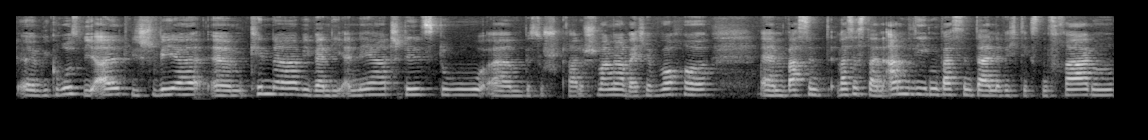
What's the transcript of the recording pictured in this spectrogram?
Äh, wie groß, wie alt, wie schwer? Ähm, Kinder, wie werden die ernährt? Stillst du? Ähm, bist du gerade schwanger? Welche Woche? Ähm, was, sind, was ist dein Anliegen, was sind deine wichtigsten Fragen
